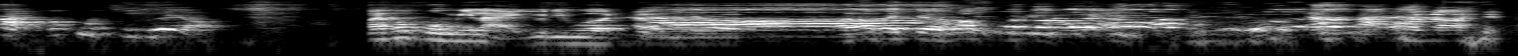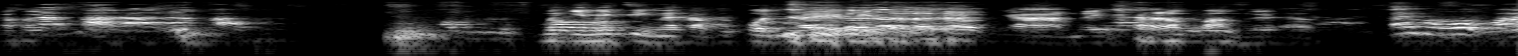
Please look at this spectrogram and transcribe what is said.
ตัดเขาคูทิ้งด้วยเหรอๆไม่พ่อครูมีหลายยูนิเวิร์สครับแล้วไปเจอพ่อครูอีกเริ่มสาระน้อย เริ่มสาระเริ่มสาระเมื่อกี้ไม่จริงนะครับ ทุกคนใช้วิจารณญาณในการรับฟังด้วยครับ ไอ้เขาบอกว่า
